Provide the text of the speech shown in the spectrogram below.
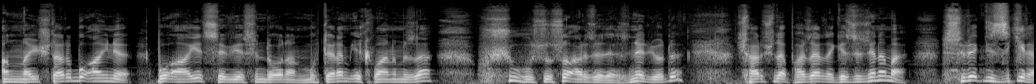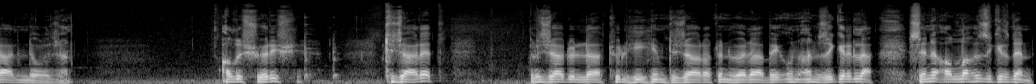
anlayışları bu aynı bu ayet seviyesinde olan muhterem ihvanımıza şu hususu arz ederiz. Ne diyordu? Çarşıda, pazarda gezeceksin ama sürekli zikir halinde olacaksın. Alışveriş, ticaret, Ricalullah tülhihim ticaretun ve la bey'un an zikrillah. Seni Allah'ı zikirden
